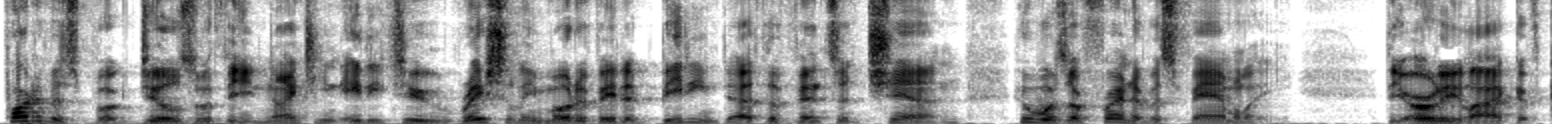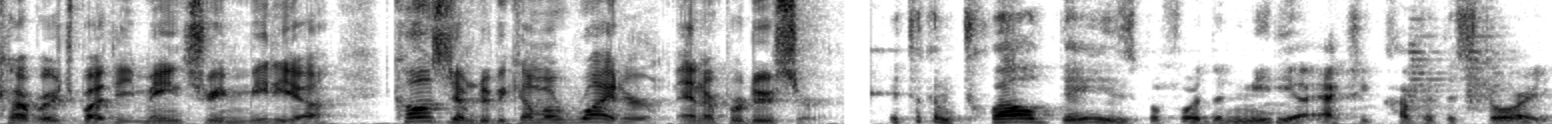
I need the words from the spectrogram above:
Part of his book deals with the 1982 racially motivated beating death of Vincent Chin, who was a friend of his family. The early lack of coverage by the mainstream media caused him to become a writer and a producer. It took him 12 days before the media actually covered the story.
